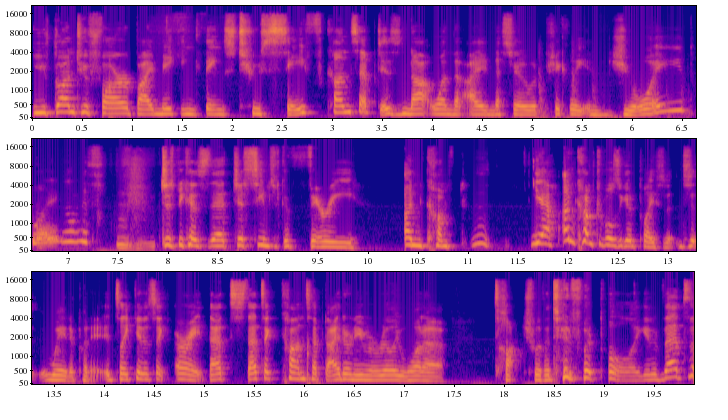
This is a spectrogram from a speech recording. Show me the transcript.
you've gone too far by making things too safe concept is not one that I necessarily would particularly enjoy playing with. Just because that just seems like a very uncomfortable yeah, uncomfortable is a good place to, way to put it. It's like it's like all right, that's that's a concept I don't even really want to touch with a 10 foot pole. Like and if that's the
